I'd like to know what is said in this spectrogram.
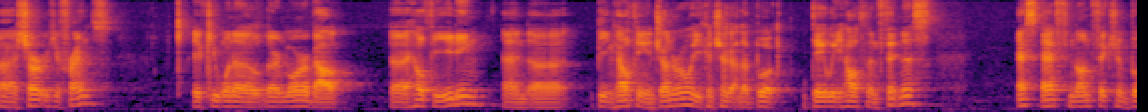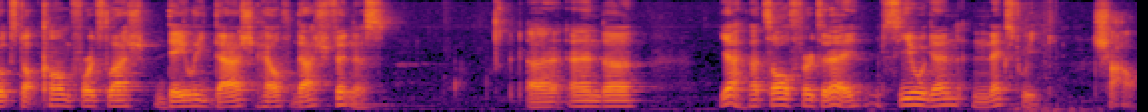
Uh, share it with your friends. If you want to learn more about uh, healthy eating and uh, being healthy in general, you can check out the book Daily Health and Fitness, sfnonfictionbooks.com forward slash daily dash health dash fitness. Uh, and uh, yeah, that's all for today. See you again next week. Ciao.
